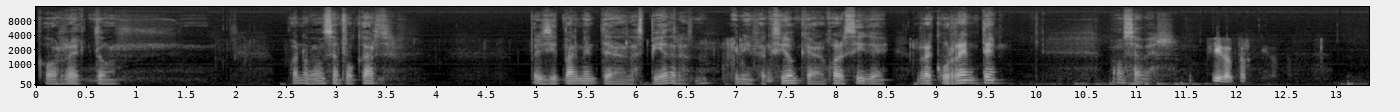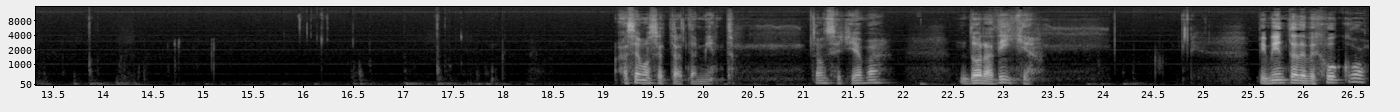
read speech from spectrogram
correcto. Bueno, vamos a enfocar principalmente a las piedras, ¿no? Y la infección que a lo mejor sigue recurrente. Vamos a ver. Sí, doctor. Hacemos el tratamiento. Entonces lleva doradilla, pimienta de bejuco,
